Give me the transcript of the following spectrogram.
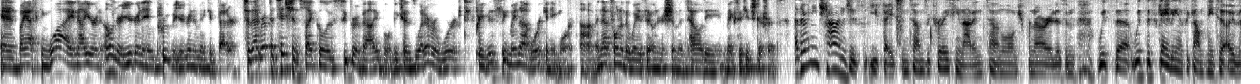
And by asking why, now you're an owner, you're going to improve it, you're going to make it better. So that repetition cycle is super valuable because whatever worked previously may not work anymore. Um, and that's one of the ways the ownership mentality makes a huge difference. Are there any challenges that you face in terms of creating that internal entrepreneurialism with the with the scaling of the company to over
